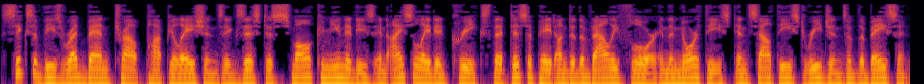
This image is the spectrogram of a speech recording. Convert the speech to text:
Six of these redband trout populations exist as small communities in isolated creeks that dissipate onto the valley floor in the northeast and southeast regions of the basin.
